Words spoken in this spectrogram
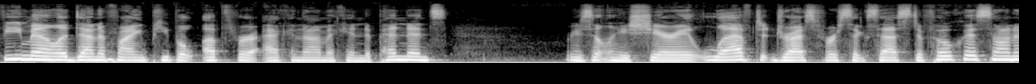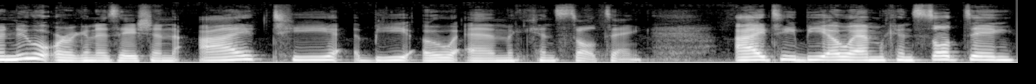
female identifying people up for economic independence. Recently, Shari left Dress for Success to focus on a new organization, ITBOM Consulting. ITBOM Consulting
